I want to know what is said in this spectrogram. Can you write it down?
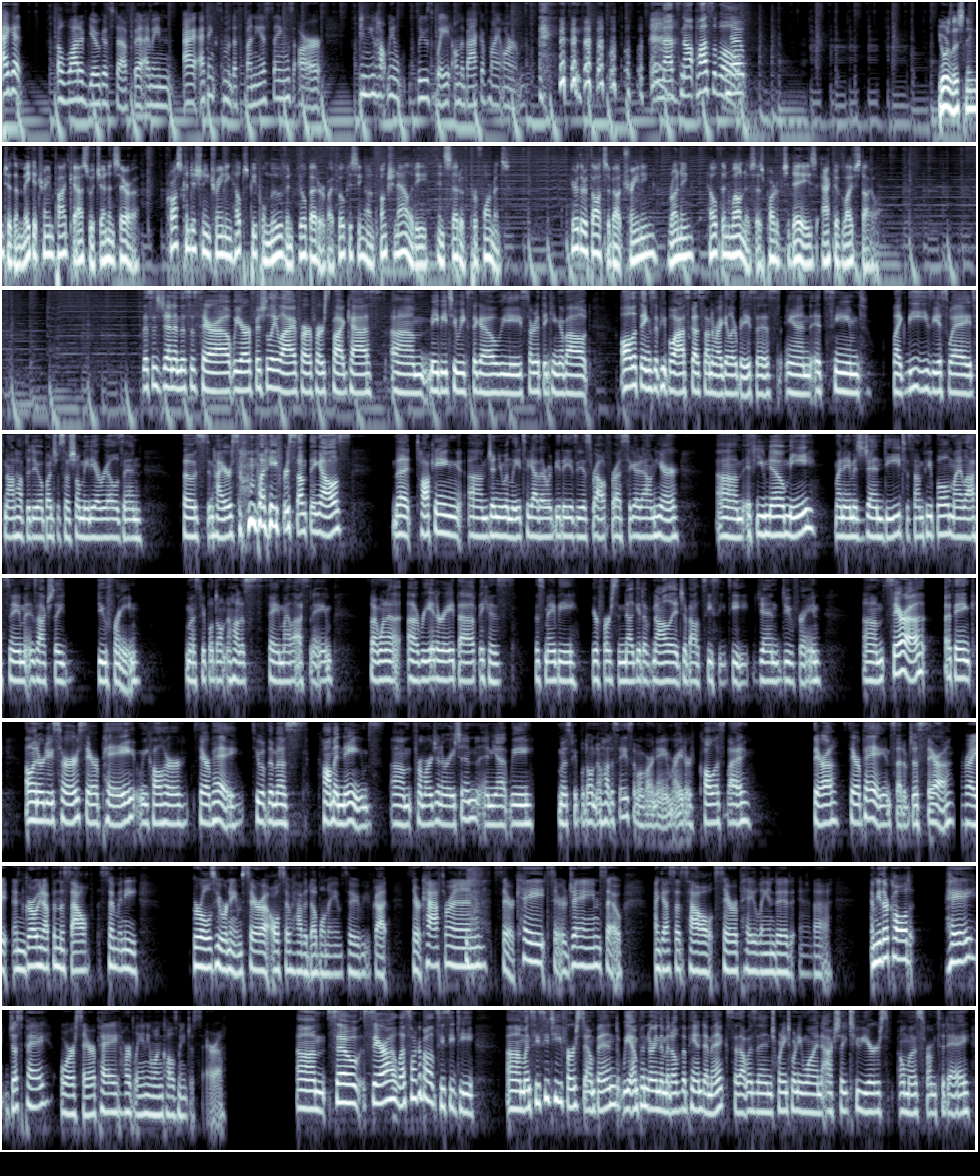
I get a lot of yoga stuff, but I mean, I, I think some of the funniest things are can you help me lose weight on the back of my arms? and that's not possible. Nope. You're listening to the Make It Train podcast with Jen and Sarah. Cross conditioning training helps people move and feel better by focusing on functionality instead of performance. Hear their thoughts about training, running, health, and wellness as part of today's active lifestyle. This is Jen and this is Sarah. We are officially live for our first podcast. Um, maybe two weeks ago, we started thinking about all the things that people ask us on a regular basis. And it seemed like the easiest way to not have to do a bunch of social media reels and post and hire somebody for something else. That talking um, genuinely together would be the easiest route for us to go down here. Um, if you know me, my name is Jen D to some people. My last name is actually Dufresne. Most people don't know how to say my last name. So I want to uh, reiterate that because this may be your first nugget of knowledge about CCT, Jen Dufresne. Um, Sarah, I think I'll introduce her, Sarah Pay. We call her Sarah Pay, two of the most common names um, from our generation. And yet we, most people don't know how to say some of our name, right? Or call us by Sarah, Sarah Pay instead of just Sarah. Right. And growing up in the South, so many girls who are named Sarah also have a double name. So you've got Sarah Catherine, Sarah Kate, Sarah Jane. So I guess that's how Sarah Pay landed. And uh, I'm either called Pay, just Pay, or Sarah Pay. Hardly anyone calls me just Sarah. Um, so, Sarah, let's talk about CCT. Um, when CCT first opened, we opened during the middle of the pandemic. So that was in 2021, actually two years almost from today.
